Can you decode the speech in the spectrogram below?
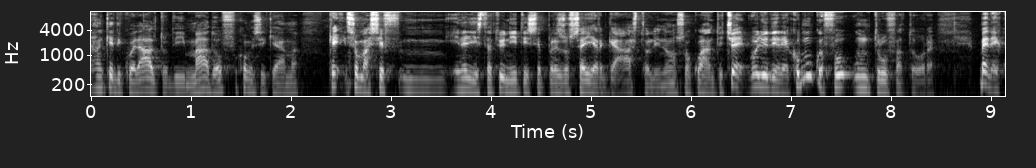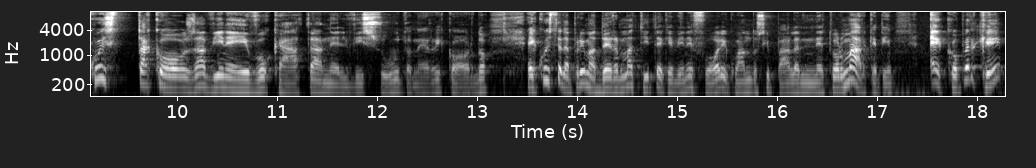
anche di quell'altro, di Madoff, come si chiama, che insomma è, negli Stati Uniti si è preso sei ergastoli, non so quanti, cioè voglio dire, comunque fu un truffatore. Bene, questa cosa viene evocata nel vissuto, nel ricordo, e questa è la prima dermatite che viene fuori quando si parla di network marketing. Ecco perché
